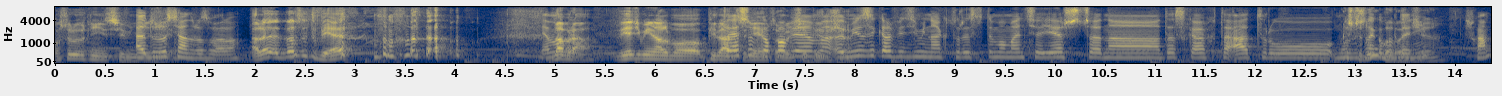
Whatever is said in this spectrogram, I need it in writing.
absolutnie nic się w nim Ale nie dużo dzieje. ścian rozwala. Ale no dwie. Ja mam- Dobra, Wiedźmin albo To ja Pilarcy, nie wiem powiem, pierwsze. musical Wiedźmina, który jest w tym momencie jeszcze na deskach teatru muzycznego długo w Gdyni. będzie. Słucham?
